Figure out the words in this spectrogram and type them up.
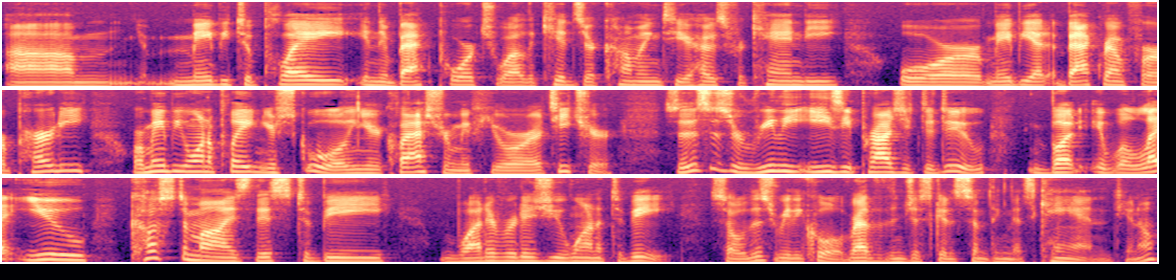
um, maybe to play in the back porch while the kids are coming to your house for candy or maybe at a background for a party, or maybe you want to play it in your school, in your classroom if you're a teacher. So this is a really easy project to do, but it will let you customize this to be whatever it is you want it to be. So this is really cool, rather than just get something that's canned, you know?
